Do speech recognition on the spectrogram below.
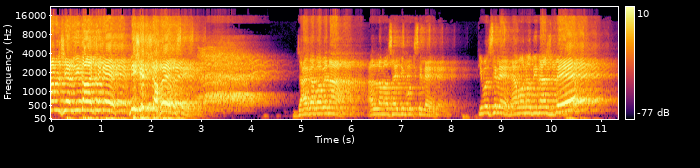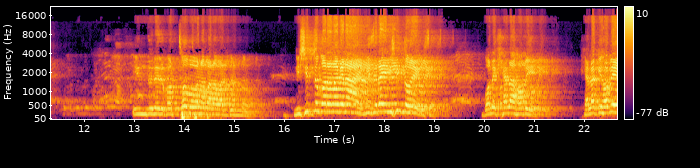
মানুষের হৃদয় থেকে নিষিদ্ধ হয়ে গেছে। জায়গা পাবে না। আল্লামা সাইদি বলছিলেন। কি বলছিলেন? এমনও দিন আসবে ইন্দুরের গর্থ ভবনা বানাবার জন্য। নিষিদ্ধ করা লাগে নাই, নিজেরাই নিষিদ্ধ হয়ে গেছে। বলে খেলা হবে। খেলা কি হবে?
